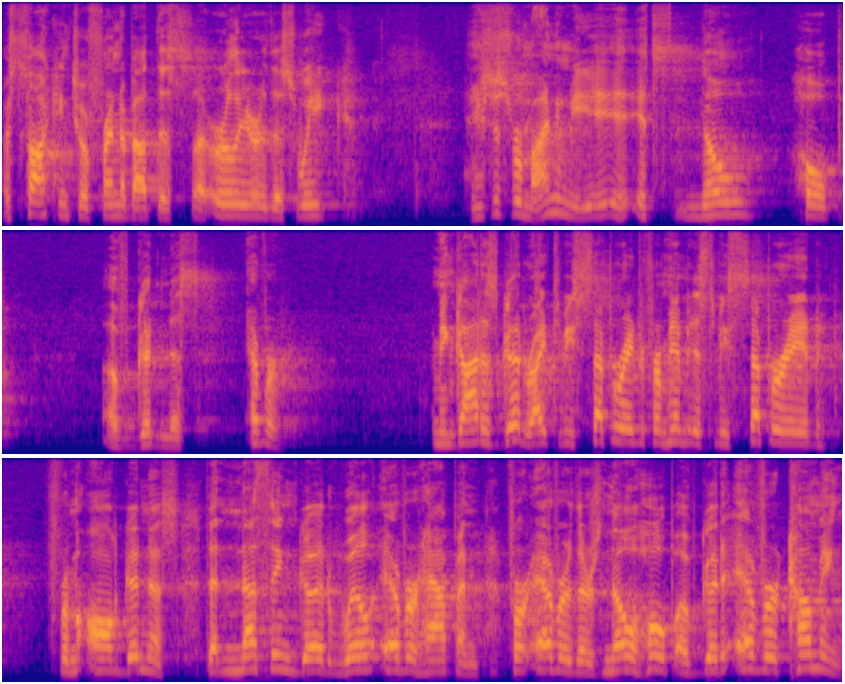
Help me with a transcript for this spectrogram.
was talking to a friend about this uh, earlier this week, and he's just reminding me it, it's no hope of goodness ever. I mean, God is good, right? To be separated from Him is to be separated from all goodness, that nothing good will ever happen forever. There's no hope of good ever coming.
